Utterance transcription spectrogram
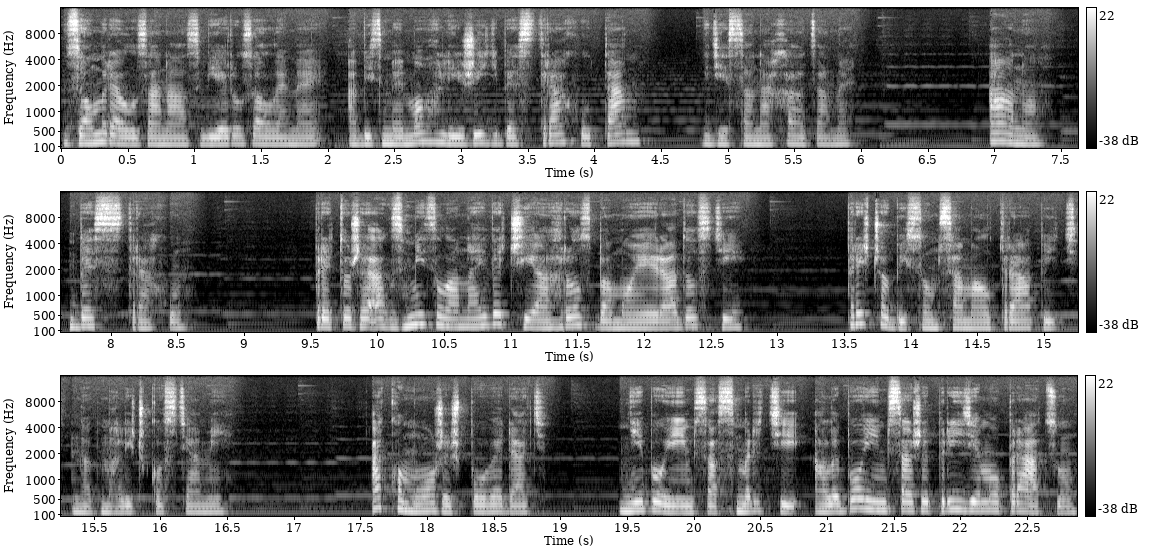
zomrel za nás v Jeruzaleme, aby sme mohli žiť bez strachu tam, kde sa nachádzame. Áno, bez strachu pretože ak zmizla najväčšia hrozba mojej radosti, prečo by som sa mal trápiť nad maličkosťami? Ako môžeš povedať, nebojím sa smrti, ale bojím sa, že prídem o prácu?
